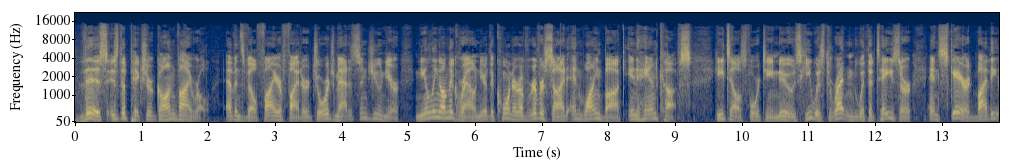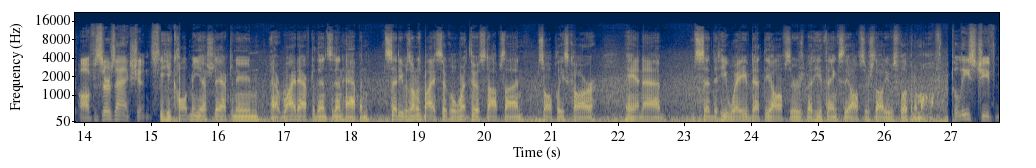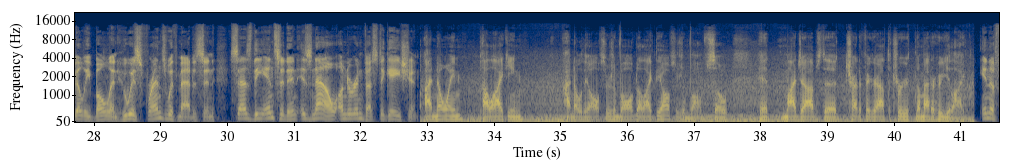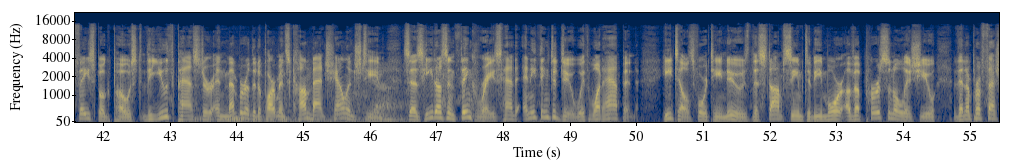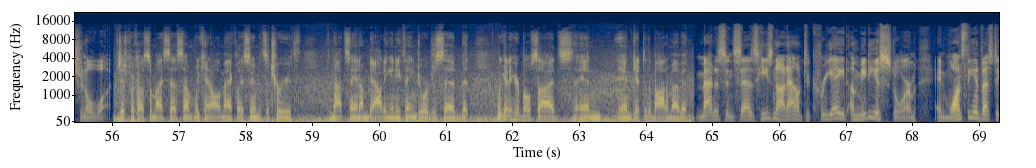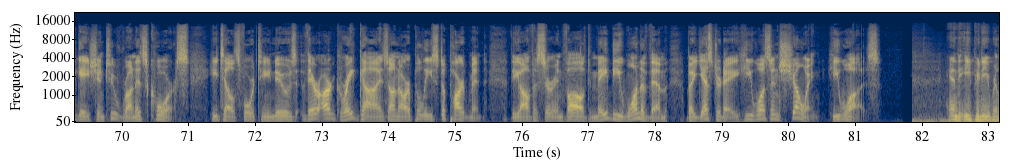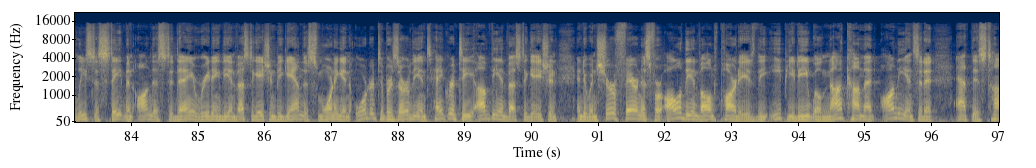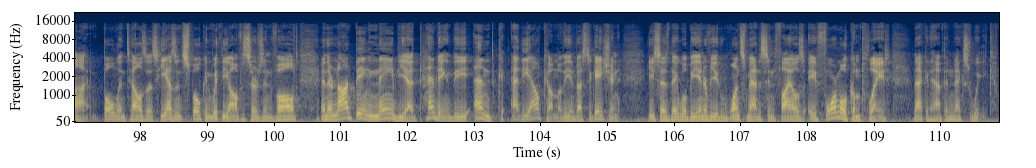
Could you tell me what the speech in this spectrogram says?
This is the picture gone viral. Evansville firefighter George Madison Jr. kneeling on the ground near the corner of Riverside and Weinbach in handcuffs. He tells 14 News he was threatened with a taser and scared by the officer's actions. He called me yesterday afternoon, uh, right after the incident happened. Said he was on his bicycle, went through a stop sign, saw a police car, and uh, said that he waved at the officers, but he thinks the officers thought he was flipping them off. Police Chief Billy Bolin, who is friends with Madison, says the incident is now under investigation. I know him. I like him. I know the officers involved. I like the officers involved. So it, my job's to try to figure out the truth no matter who you like. In a Facebook post, the youth pastor and member of the department's Combat Challenge team says he doesn't think race had anything to do with what happened. He tells 14 News the stop seemed to be more of a personal issue than a professional one. Just because somebody says something, we can't automatically assume it's the truth. Not saying I'm doubting anything Georgia said, but we got to hear both sides and and get to the bottom of it. Madison says he's not out to create a media storm and wants the investigation to run its course. He tells 14 News there are great guys on our police department. The officer involved may be one of them, but yesterday he wasn't showing he was. And the EPD released a statement on this today, reading the investigation began this morning in order to preserve the integrity of the investigation and to ensure fairness for all of the involved parties. The EPD will not comment on the incident at this time. Bolin tells us he hasn't spoken with the officers involved and they're not being named yet pending the end at the outcome of the investigation. He says they will be interviewed once Madison files a formal complaint. That could happen next week.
